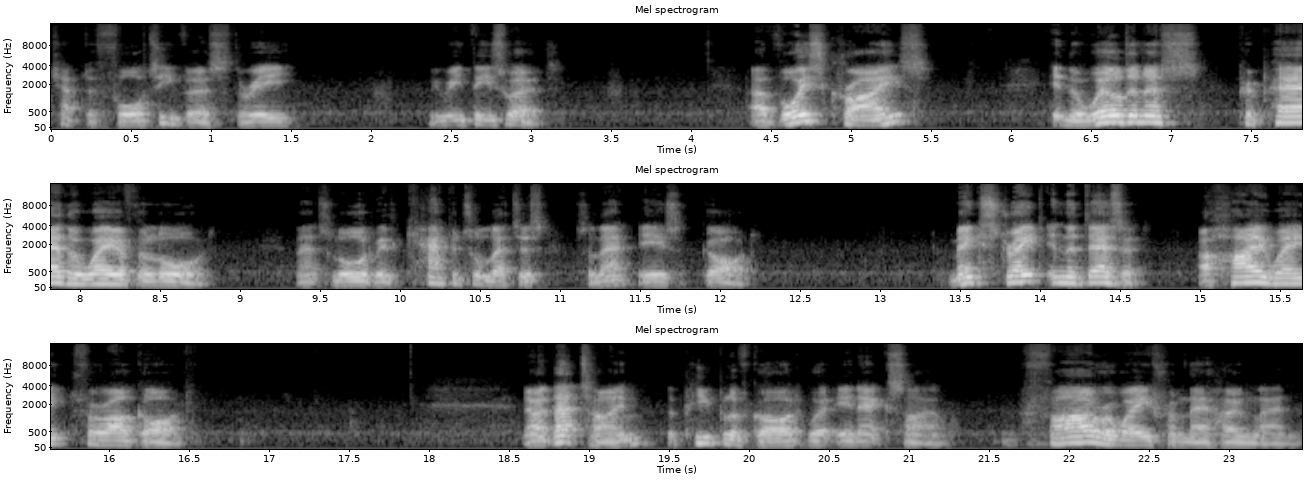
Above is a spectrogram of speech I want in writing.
chapter 40, verse 3. We read these words A voice cries, In the wilderness, prepare the way of the Lord. That's Lord with capital letters, so that is God. Make straight in the desert a highway for our God. Now, at that time, the people of God were in exile far away from their homeland.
